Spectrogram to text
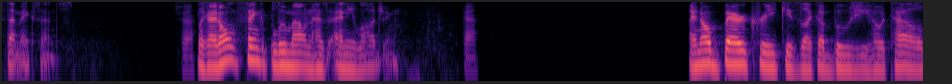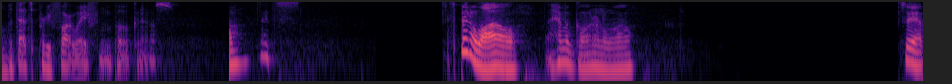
If that makes sense. Sure. Like I don't think Blue Mountain has any lodging. I know Bear Creek is like a bougie hotel, but that's pretty far away from the Poconos. Um, It's it's been a while. I haven't gone in a while. So yeah,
